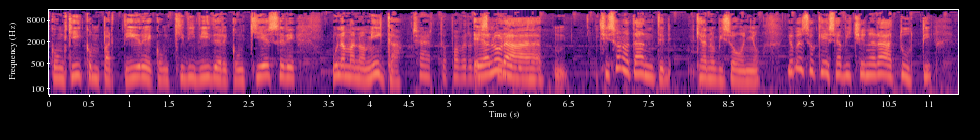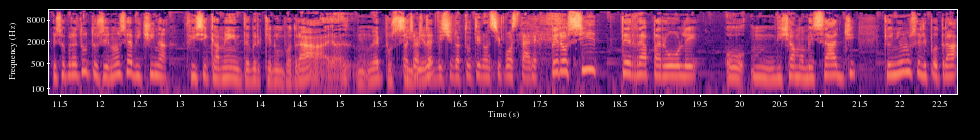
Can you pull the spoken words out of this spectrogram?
con chi compartire, con chi dividere, con chi essere una mano amica. Certo, povero di E allora spirito. mh, ci sono tanti che hanno bisogno. Io penso che si avvicinerà a tutti e soprattutto se non si avvicina fisicamente perché non potrà, eh, non è Ma possibile, certo, vicino a tutti non si può stare. però si terrà parole o mh, diciamo messaggi che ognuno se li potrà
